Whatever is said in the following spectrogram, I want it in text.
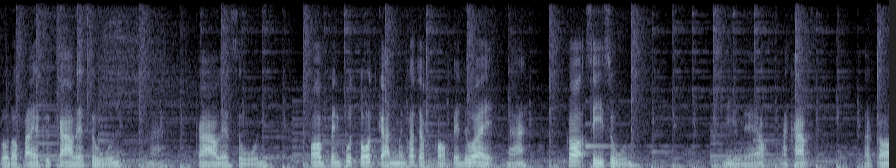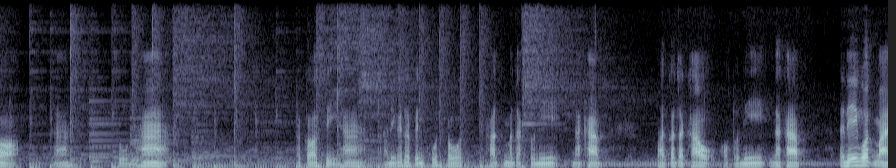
ตัวต่อไปก็คือ 9 และ0นะ9และ0พอเป็นคู่โต๊ดกันมันก็จะประกอบไปด้วยนะก็ 40 มีอยู่แล้วนะครับ แล้วก็นะ05 แล้วก็ 45 อันนี้ก็จะเป็นคู่โต๊ดคัดมาจากตัวนี้นะครับมันก็จะเข้าของตัวนี้นะครับ อันนี้งวดใหม่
